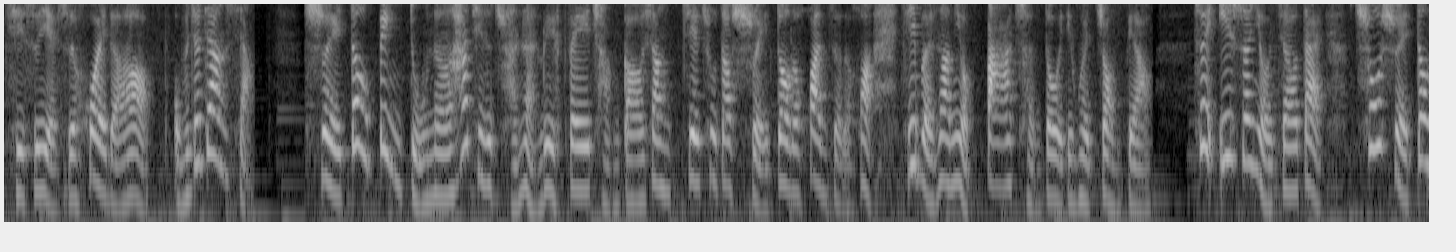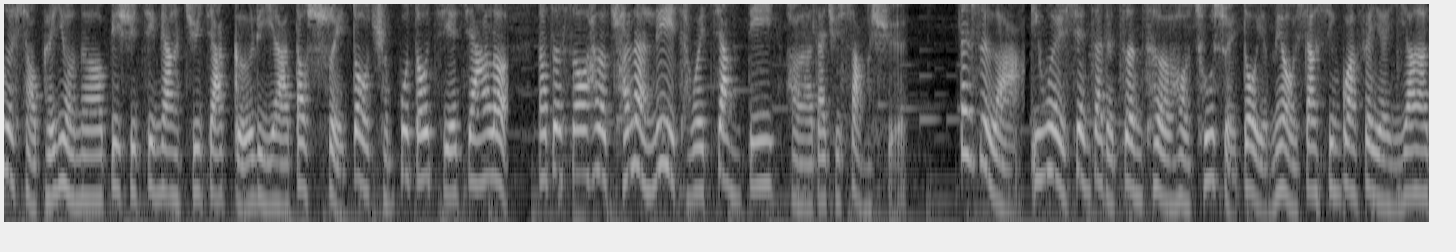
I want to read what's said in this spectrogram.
其实也是会的哦。我们就这样想，水痘病毒呢，它其实传染率非常高，像接触到水痘的患者的话，基本上你有八成都一定会中标。所以医生有交代，出水痘的小朋友呢，必须尽量居家隔离啊，到水痘全部都结痂了，那这时候它的传染力才会降低，好了再去上学。但是啦，因为现在的政策哈，出水痘也没有像新冠肺炎一样要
